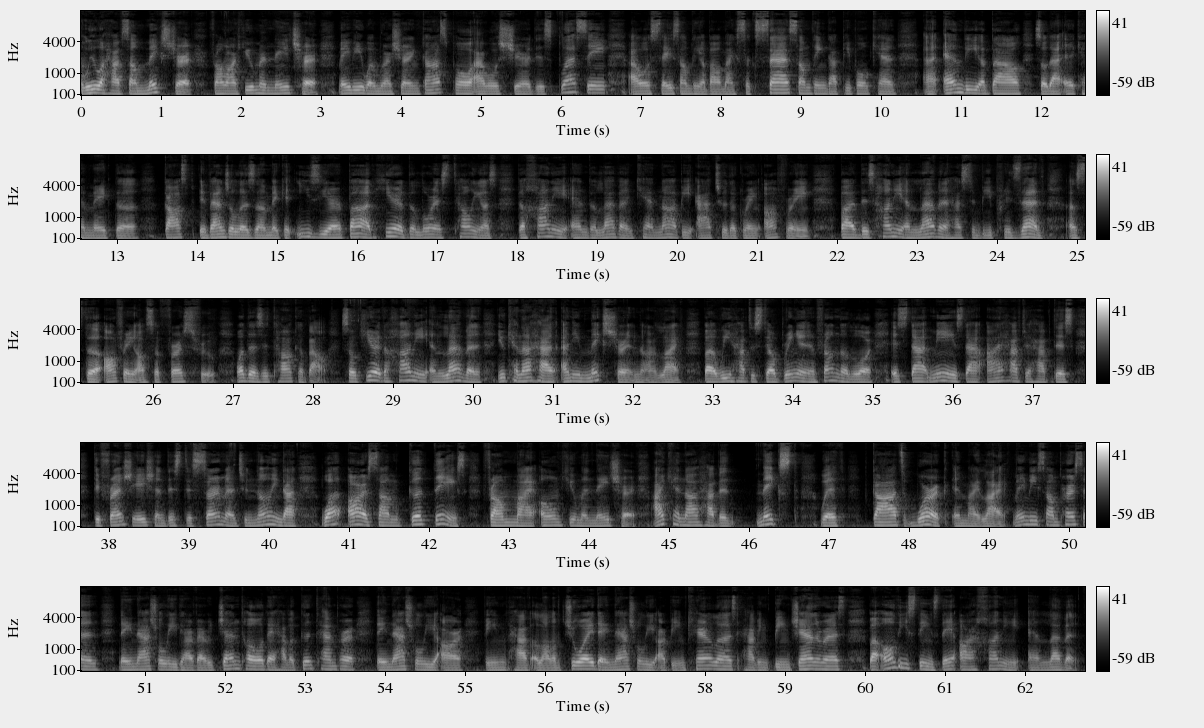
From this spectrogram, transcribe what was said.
we will have some mixture from our human nature. Maybe when we're sharing gospel, I will share this blessing. I will say something about my success, something that people can uh, envy about so that it can make the gospel evangelism make it easier. But here the Lord is telling us the honey and the leaven cannot be added to the grain offering. But this honey and leaven has to be present as the offering of the first fruit. What does it talk about? So here the honey and leaven, you cannot have any mixture in our life, but we have to still bring it in front of the Lord. It's that means that I have to have this differentiation, this discernment to knowing that what are some good things from my own own human nature. I cannot have it mixed with God's work in my life. Maybe some person, they naturally, they are very gentle, they have a good temper, they naturally are being, have a lot of joy, they naturally are being careless, having, being generous, but all these things, they are honey and leaven.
